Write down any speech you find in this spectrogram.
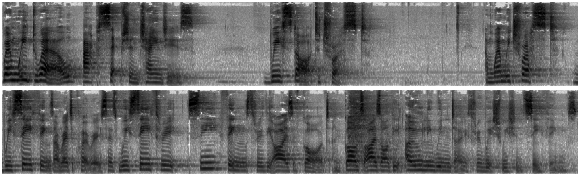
When we dwell, our perception changes. We start to trust. And when we trust, we see things. I read a quote where it says, We see, through, see things through the eyes of God, and God's eyes are the only window through which we should see things.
